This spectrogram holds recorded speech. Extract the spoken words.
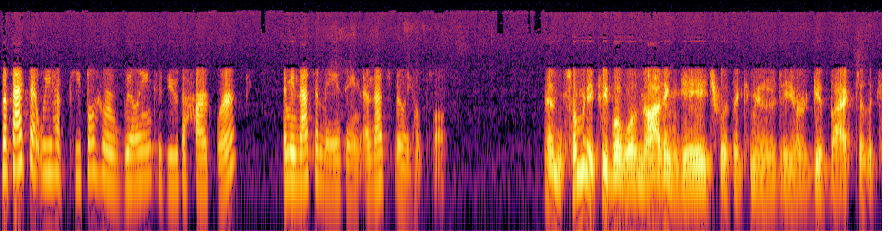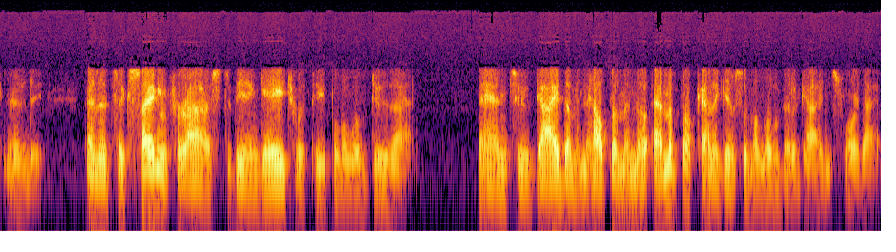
the fact that we have people who are willing to do the hard work, I mean, that's amazing, and that's really hopeful. And so many people will not engage with the community or give back to the community. And it's exciting for us to be engaged with people who will do that and to guide them and help them. And the, and the book kind of gives them a little bit of guidance for that.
